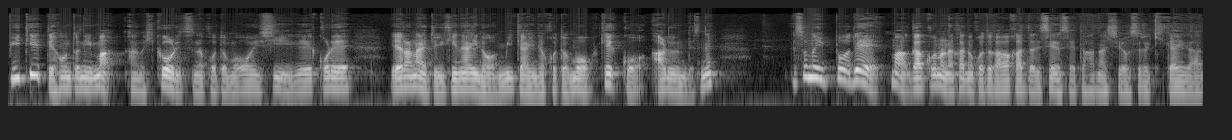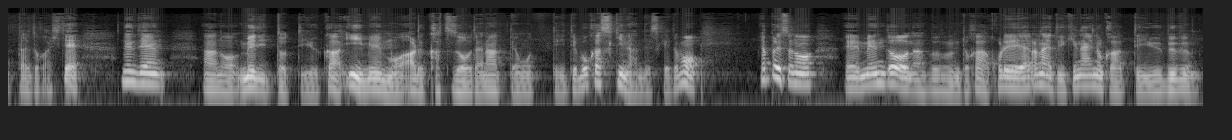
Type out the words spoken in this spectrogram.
PTA って本当に、まあ、あの非効率なことも多いし、これやらないといけないのみたいなことも結構あるんですね。その一方で、まあ学校の中のことが分かったり先生と話をする機会があったりとかして、全然あのメリットっていうかいい面もある活動だなって思っていて僕は好きなんですけども、やっぱりその、えー、面倒な部分とか、これやらないといけないのかっていう部分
